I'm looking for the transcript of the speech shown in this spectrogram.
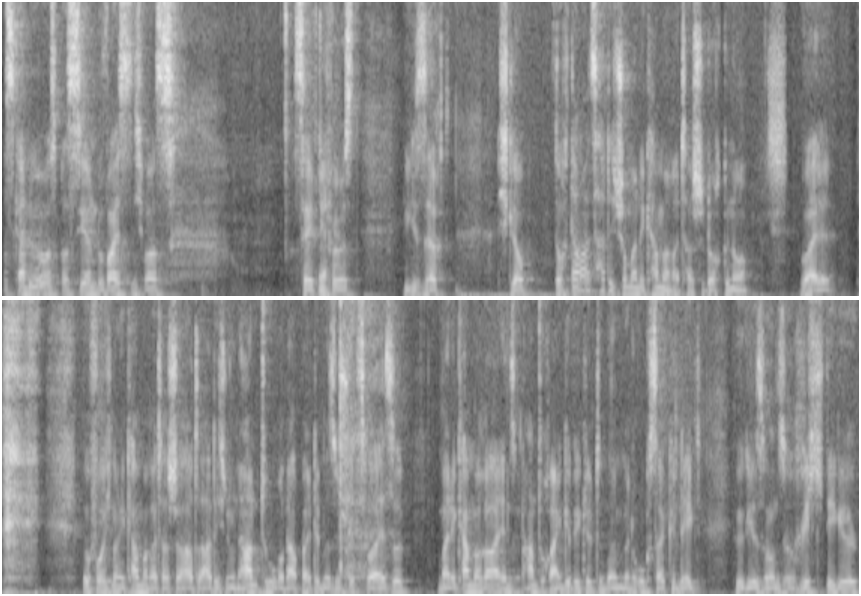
Es kann immer was passieren, du weißt nicht was. Safety ja. first. Wie gesagt, ich glaube, doch damals hatte ich schon meine Kameratasche, doch genau. Weil, bevor ich meine Kameratasche hatte, hatte ich nur ein Handtuch und habe halt immer so schutzweise meine Kamera in so ein Handtuch eingewickelt und dann in meinen Rucksack gelegt. Wirklich so, so richtige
